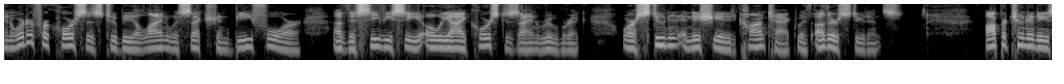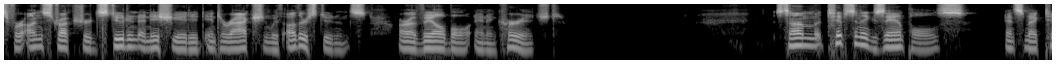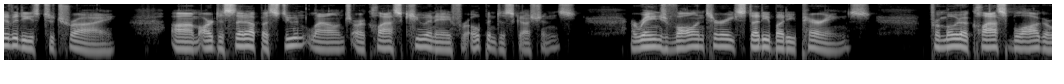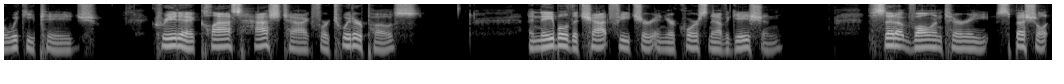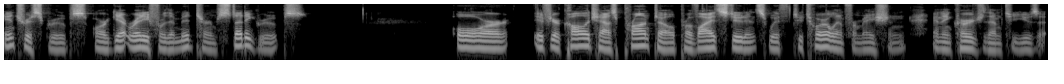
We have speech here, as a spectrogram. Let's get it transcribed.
In order for courses to be aligned with Section B4 of the CVC OEI course design rubric, or student initiated contact with other students, opportunities for unstructured student initiated interaction with other students are available and encouraged. Some tips and examples and some activities to try um, are to set up a student lounge or class Q&A for open discussions, arrange voluntary study buddy pairings, promote a class blog or wiki page, create a class hashtag for Twitter posts, enable the chat feature in your course navigation, set up voluntary special interest groups or get ready for the midterm study groups, or if your college has Pronto, provide students with tutorial information and encourage them to use it.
